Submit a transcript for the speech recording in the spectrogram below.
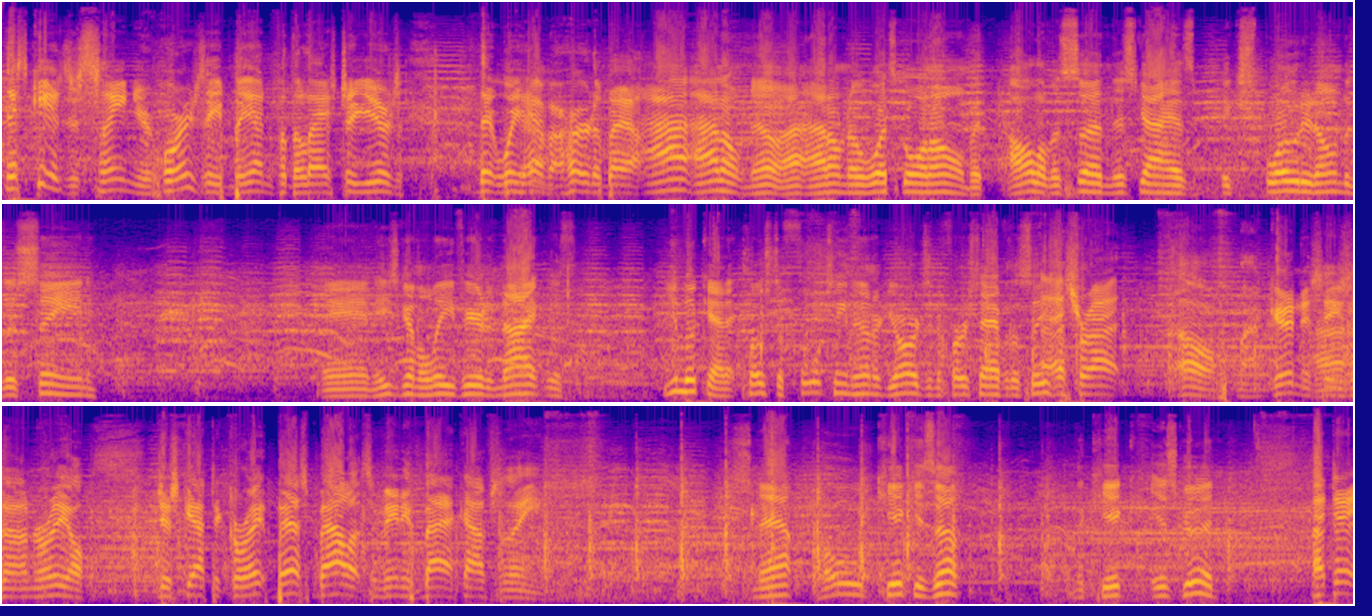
This kid's a senior. Where's he been for the last two years that we haven't heard about? I, I don't know. I, I don't know what's going on, but all of a sudden this guy has exploded onto the scene, and he's going to leave here tonight with. You look at it, close to 1,400 yards in the first half of the season. That's right. Oh my goodness, he's Uh, unreal. Just got the great best balance of any back I've seen. Snap, hold, kick is up. The kick is good. I tell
